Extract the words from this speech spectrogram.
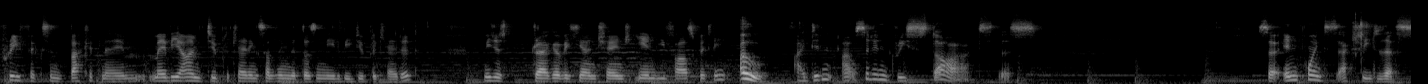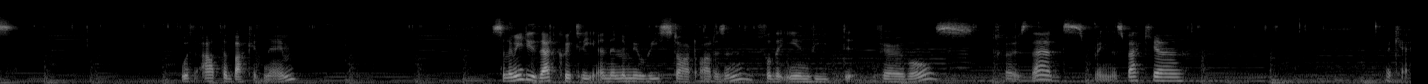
prefix and bucket name. Maybe I'm duplicating something that doesn't need to be duplicated. Let me just drag over here and change env files quickly. Oh, I didn't. I also didn't restart this. So endpoint is actually this, without the bucket name. So let me do that quickly, and then let me restart Artisan for the env variables. Close that, bring this back here. Okay.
